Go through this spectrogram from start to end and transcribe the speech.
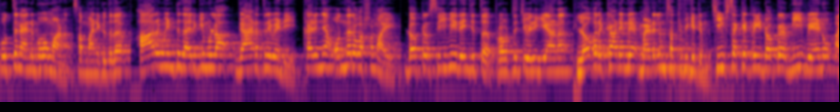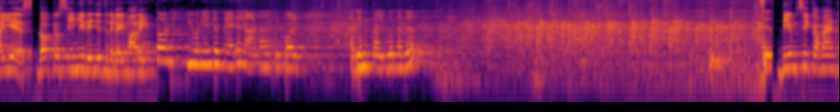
പുത്തൻ അനുഭവമാണ് സമ്മാനിക്കുന്നത്. ആറ് മിനിറ്റ് ദൈർഘ്യമുള്ള ഗാനത്തിന് വേണ്ടി കഴിഞ്ഞ ഒന്നര വർഷമായി ഡോക്ടർ സി വി രഞ്ജിത്ത് പ്രവർത്തിച്ചു വരികയാണ്. ലോക റെക്കോർഡിന്റെ മെഡലും സർട്ടിഫിക്കറ്റും chief secretary doctor V Venu I doctor C V രഞ്ജിത്തിന് കൈമാറി. റെക്കോർഡ് യൂണിയന്റെ മെഡലാണ് ഇപ്പോൾ അദ്ദേഹം നൽകുന്നത്. D M C command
